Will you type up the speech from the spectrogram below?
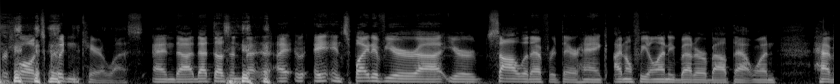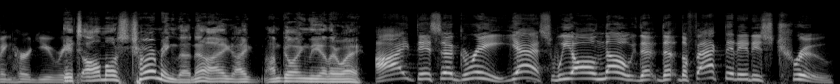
First of all, it's couldn't care less, and uh, that doesn't. I, in spite of your uh, your solid effort there, Hank, I don't feel any better about that one. Having heard you read, It's it. almost charming, though. No, I, I, I'm going the other way. I disagree. Yes, we all know that the the fact that it is true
